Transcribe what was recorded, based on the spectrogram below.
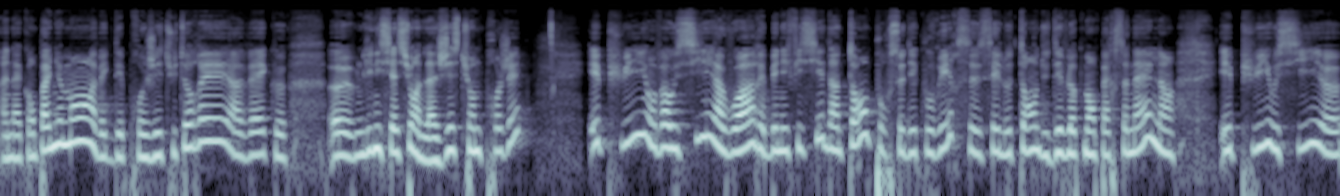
un accompagnement, avec des projets tutorés, avec euh, l'initiation à la gestion de projet. Et puis, on va aussi avoir et bénéficier d'un temps pour se découvrir. C'est le temps du développement personnel. Et puis aussi euh,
